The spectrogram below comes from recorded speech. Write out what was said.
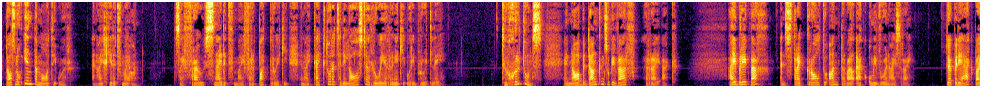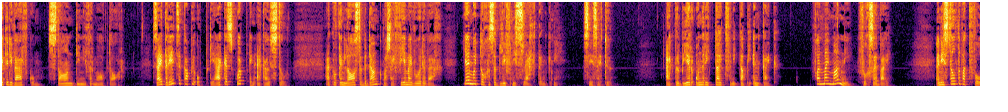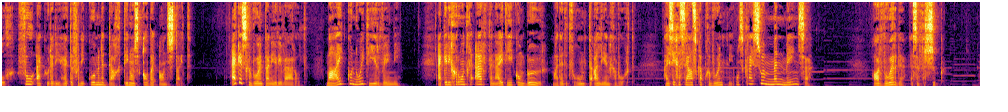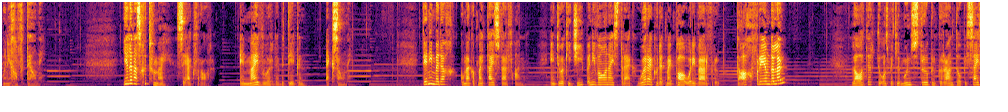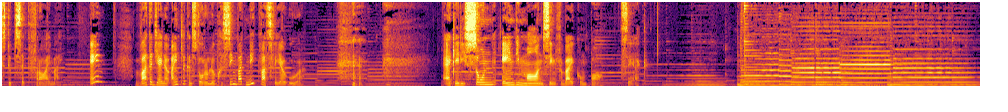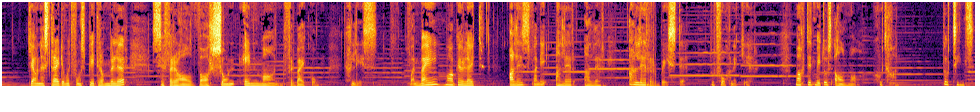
Daar's nog een tamatie oor en hy gee dit vir my aan. Sy vrou sny dit vir my vir 'n padbroodjie en hy kyk totdat sy die laaste rooi ringetjie oor die brood lê. Toe groet ons en na bedankings op die werf ry ek. Hy breek weg en stryk kraal toe aan terwyl ek om die woonhuis ry. Toe ek by die hek buite die werf kom, staan Dini vermaak daar. Sy het reeds 'n kappie op. Die hek is oop en ek hou stil. Ek wil ten laaste bedank, maar sy vee my woorde weg. Jy moet tog asseblief nie sleg dink nie, sê sy toe. Ek probeer onder die tyd van die kappie inkyk. Van my man nie, voeg sy by. In die stilte wat volg, voel ek hoe dat die hitte van die komende dag teen ons albei aanstuit. Ek is gewoond aan hierdie wêreld, maar hy kon nooit hier wen nie. Ek het die grond geërf en hy het hier kom boer, maar dit het vir hom te alleen geword. Hy is die geselskap gewoond nie. Ons kry so min mense. Haar woorde is 'n versoek. Moenie gaan vertel nie. Julle was goed vir my, sê ek vir haar. En my woorde beteken ek sal nie. Teen die middag kom ek op my tuiswerf aan en toe ek die jeep in die waanhuis trek, hoor ek hoe dit my pa oor die werf roep. Dag vreemdeling. Later, toe ons met lemoenstroop en koerante op die systoep sit, vra hy my: "En wat het jy nou eintlik in stormloop gesien wat nuut was vir jou oë?" ek het die son en die maan sien verbykom, pa, sê ek. Jana Stryd moet vir ons Petra Müller se verhaal waar son en maan verbykom gelees. Van my Margolite alles van die aller aller allerbeste. Tot volgende keer. Mag dit met ons almal goed gaan. Totsiens.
